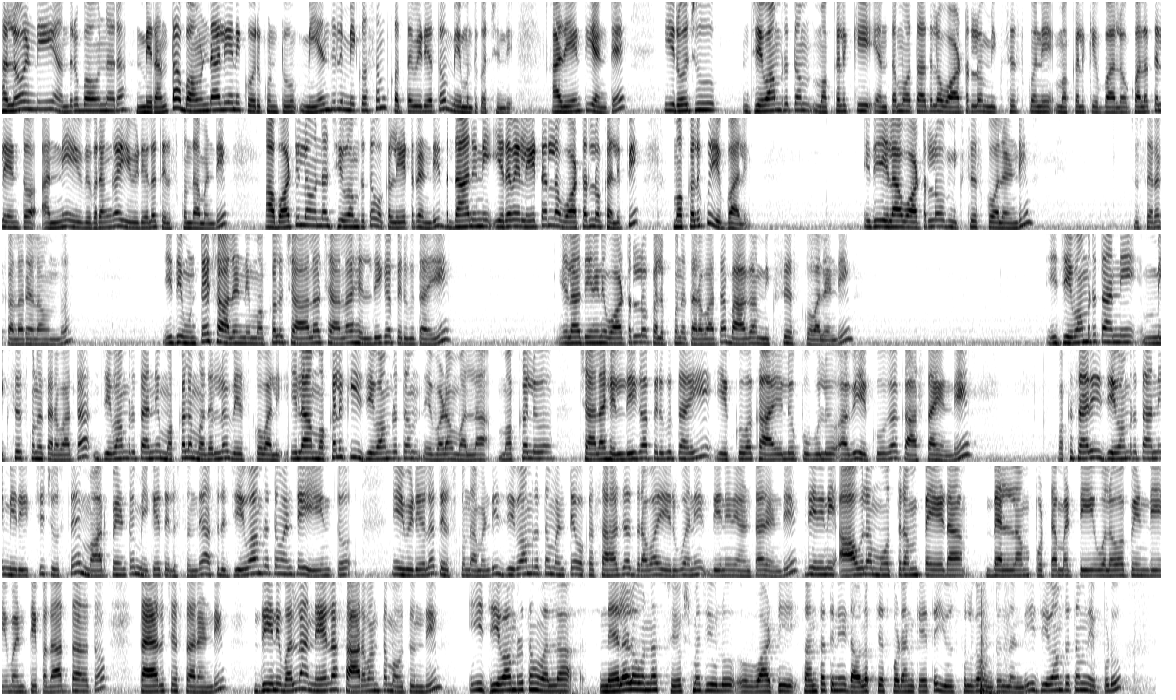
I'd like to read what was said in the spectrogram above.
Hello అండి అందరూ బాగున్నారా? మీరంతా బాగుండాలి అని కోరుకుంటూ మీ అంజలి మీకోసం కొత్త వీడియోతో మీ ముందుకు వచ్చింది అదేంటి అంటే ఈరోజు జీవామృతం మొక్కలకి ఎంత మోతాదులో వాటర్లో మిక్స్ చేసుకొని మొక్కలకి ఇవ్వాలో కొలతలు ఏంటో అన్నీ వివరంగా ఈ వీడియోలో తెలుసుకుందామండి. ఆ బాటిల్లో ఉన్న జీవామృతం ఒక లీటర్ అండి. దానిని ఇరవై లీటర్ల వాటర్లో కలిపి మొక్కలకు ఇవ్వాలి. ఇది ఇలా వాటర్లో మిక్స్ చేసుకోవాలండి. చూసారా కలర్ ఎలా ఉందో? ఇది ఉంటే చాలండి మొక్కలు చాలా చాలా హెల్దీగా పెరుగుతాయి. ఇలా దీనిని వాటర్లో కలుపుకున్న తర్వాత బాగా మిక్స్ చేసుకోవాలండి. ఈ జీవామృతాన్ని మిక్స్ చేసుకున్న తర్వాత జీవామృతాన్ని మొక్కల మొదల్లో వేసుకోవాలి. ఇలా మొక్కలకి జీవామృతం ఇవ్వడం వల్ల మొక్కలు చాలా హెల్దీగా పెరుగుతాయి ఎక్కువ కాయలు పువ్వులు అవి ఎక్కువగా కాస్తాయండి. ఒకసారి జీవామృతాన్ని మీరు ఇచ్చి చూస్తే మార్పు ఏంటో మీకే తెలుస్తుంది. అసలు జీవామృతం అంటే ఏంటో ఈ వీడియోలో తెలుసుకుందామండి. జీవామృతం అంటే ఒక సహజ ద్రవ ఎరువు అని దీనిని అంటారండి. దీనిని ఆవుల మూత్రం పేడ బెల్లం పుట్టమట్టి ఉలవపిండి వంటి పదార్థాలతో తయారు చేస్తారండి. దీనివల్ల నేల సారవంతం అవుతుంది ఈ జీవామృతం వల్ల నేలలో ఉన్న సూక్ష్మజీవులు వాటి సంతతిని డెవలప్ చేసుకోవడానికి అయితే యూస్ఫుల్గా ఉంటుందండి. ఈ జీవామృతం ఎప్పుడు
